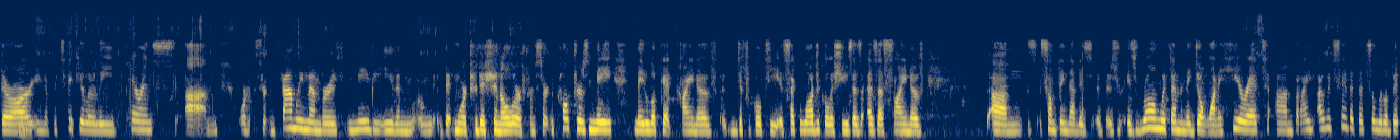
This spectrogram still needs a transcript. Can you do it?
There are, you know, particularly parents um, or certain family members, maybe even a bit more traditional or from certain cultures, may may look at kind of difficulty, psychological issues as as a sign of um, something that is, is is wrong with them and they don't want to hear it. Um, but I, I would say that that's a little bit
